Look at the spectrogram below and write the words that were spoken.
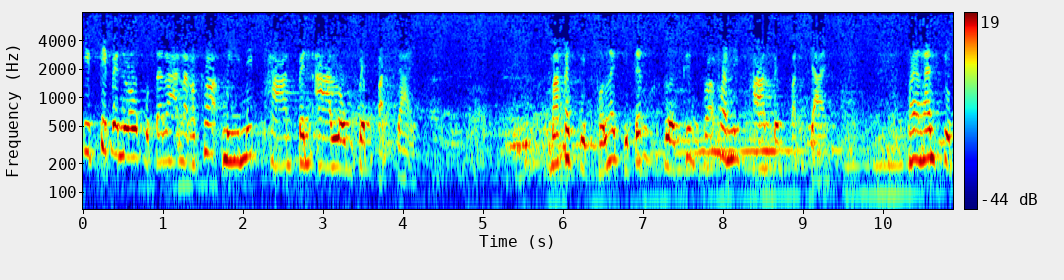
จิตที่เป็นโลกุตระนะก็เพราะมีนิพพานเป็นอารมณ์เป็นปัจจัยมรรคจิตผลจิตเกิดขึ้นเพราะพระนิพพานเป็นปัจจัย เพราะงั้นจิต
